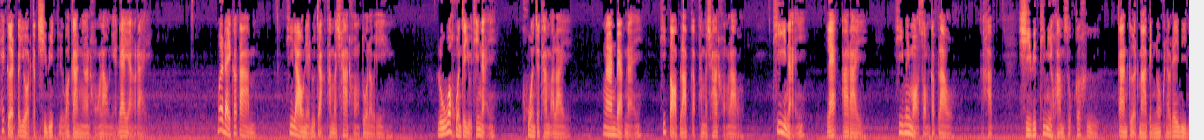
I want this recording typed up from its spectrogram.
ให้เกิดประโยชน์กับชีวิตหรือว่าการงานของเราเนี่ยได้อย่างไร เมื่อใดก็ตามที่เราเนี่ยรู้จักธรรมชาติของตัวเราเอง รู้ว่าควรจะอยู่ที่ไหน ควรจะทำอะไร งานแบบไหนที่ตอบรับกับธรรมชาติของเรา ที่ไหนและอะไรที่ไม่เหมาะสมกับเรานะครับ ชีวิตที่มีความสุขก็คือ การเกิดมาเป็นนกแล้วได้บิน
